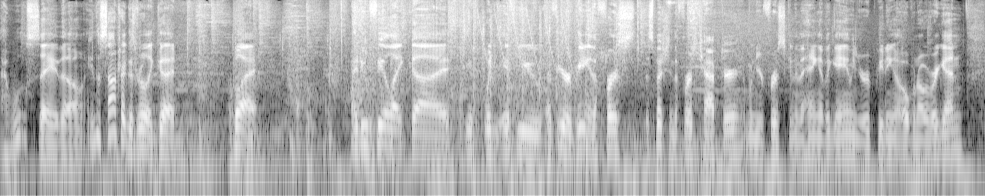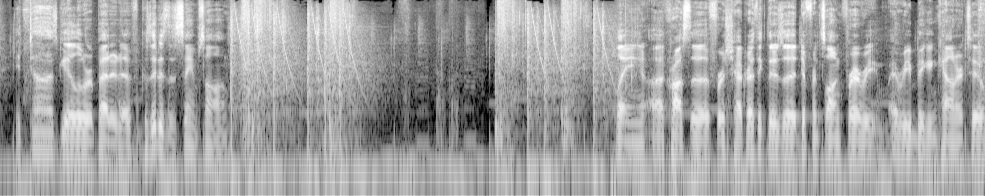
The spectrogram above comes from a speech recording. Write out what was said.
I will say though, the soundtrack is really good, but I do feel like uh, if, when, if you if you're repeating the first, especially the first chapter, when you're first getting the hang of the game and you're repeating it over and over again, it does get a little repetitive because it is the same song. Playing across the first chapter, I think there's a different song for every every big encounter too.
